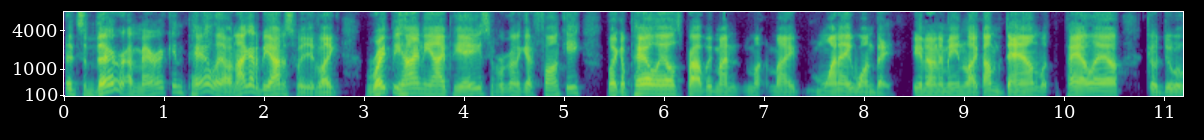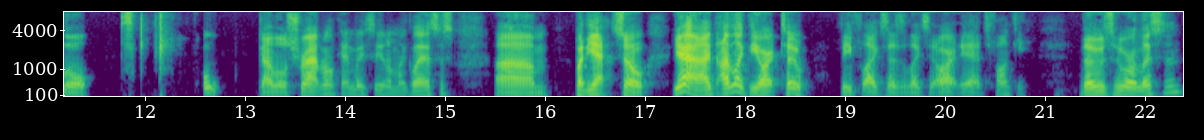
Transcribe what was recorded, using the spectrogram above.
it's their American Pale Ale. And I got to be honest with you, like right behind the IPAs, if we're gonna get funky, like a Pale Ale is probably my my one A one B. You know what I mean? Like I'm down with the Pale Ale. Go do a little. Oh, got a little shrapnel. Can anybody see it on my glasses? Um, but yeah, so yeah, I, I like the art too. V Flag says it likes the art. Yeah, it's funky. Those who are listening,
